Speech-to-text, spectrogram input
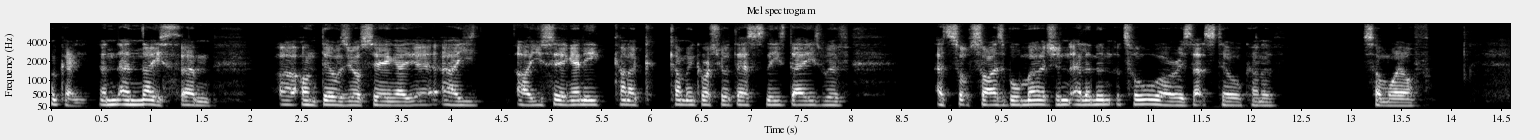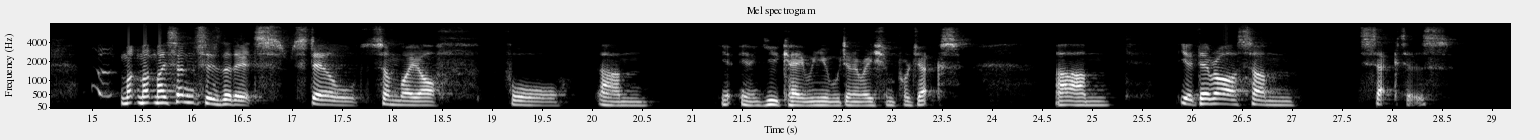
Okay, and and Nath, um, uh, on deals you're seeing, are, are you are you seeing any kind of coming across your desk these days with a sort of sizable merchant element at all, or is that still kind of some way off? my, my, my, sense is that it's still some way off for um, you know, UK renewable generation projects. Um, yeah, there are some sectors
